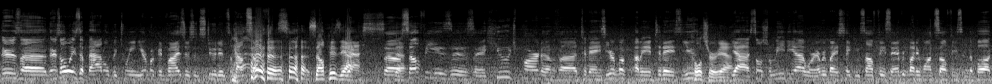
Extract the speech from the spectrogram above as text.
there's a there's always a battle between yearbook advisors and students about selfies. Selfies, yeah. Yes. So Yeah. selfies is a huge part of uh, today's yearbook. I mean, today's youth Culture, yeah. Yeah, social media where everybody's taking selfies. Everybody wants selfies in the book.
